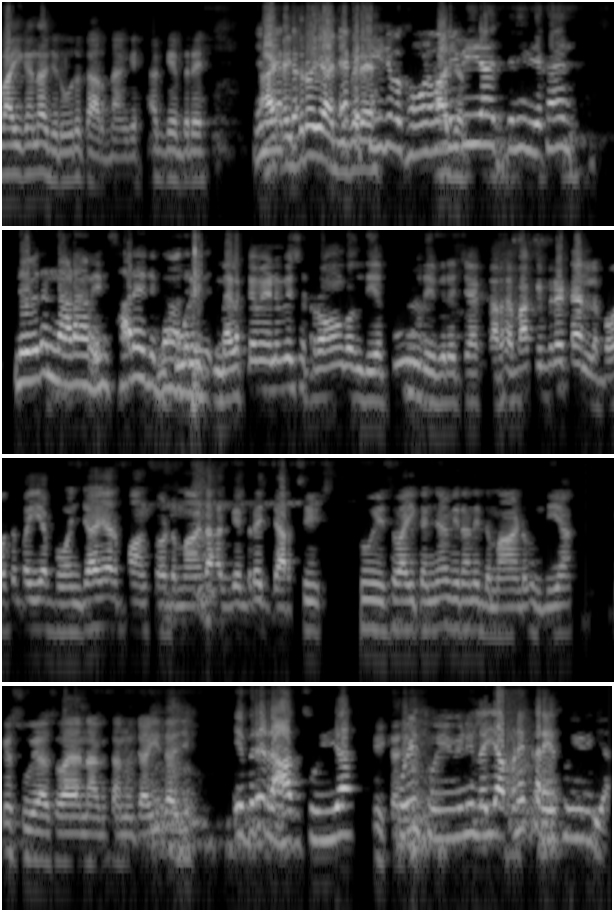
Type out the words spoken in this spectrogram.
ਬਾਈ ਕਹਿੰਦਾ ਜ਼ਰੂਰ ਕਰ ਦਾਂਗੇ। ਅੱਗੇ ਵੀਰੇ। ਇੱਕ- ਇਧਰੋਂ ਹੀ ਆ ਜੀ ਇੱਕ ਵੀਰੇ। ਚੀਜ਼ ਵਿਖਾਉਣ ਵਾਲੀ। ਵੀ ਆ ਜਿਹੜੀ ਵੇਖਾਂ ਲੇਵੇ ਦੇ ਨਾੜਾਂ ਵੇਖ ਸਾਰੇ ਦੇ ਗਾਂ ਦੇ ਪੂਰੀ ਮਿਲਕ ਵੇਨ ਵੀ ਸਟਰੋਂਗ ਹੁੰਦੀ ਹੈ ਪੂਰੀ ਵੀਰੇ ਚੈੱਕ ਕਰ। ਸਕਦਾ ਬਾਕੀ ਵੀਰੇ ਢਿੱਲ ਬਹੁਤ ਪਈ ਹੈ 52500 ਡਿਮਾਂਡ ਆ। ਅੱਗੇ ਵੀਰੇ ਜਰਸੀ ਸੂਈ ਸਵਾਈ ਕਈਆਂ ਵੀਰਾਂ ਦੀ ਡਿਮਾਂਡ ਹੁੰਦੀ ਆ ਕਿ ਸੂਇਆ ਸਵਾਇਆ ਨਗ ਸਾਨੂੰ ਚਾਹੀਦਾ ਜੀ। ਇਹ ਵੀਰੇ ਰਾਤ ਸੂਈ ਆ ਹੈ ਕੋਈ ਸੂਈ ਵੀ ਨਹੀਂ ਲਈ ਆਪਣੇ ਘਰੇ ਸੂਈ ਵੀ ਆ।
